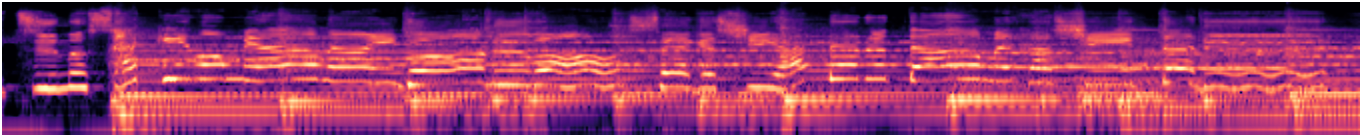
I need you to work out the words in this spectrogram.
いつも先の見えないゴールを探し当てるため走ってる。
